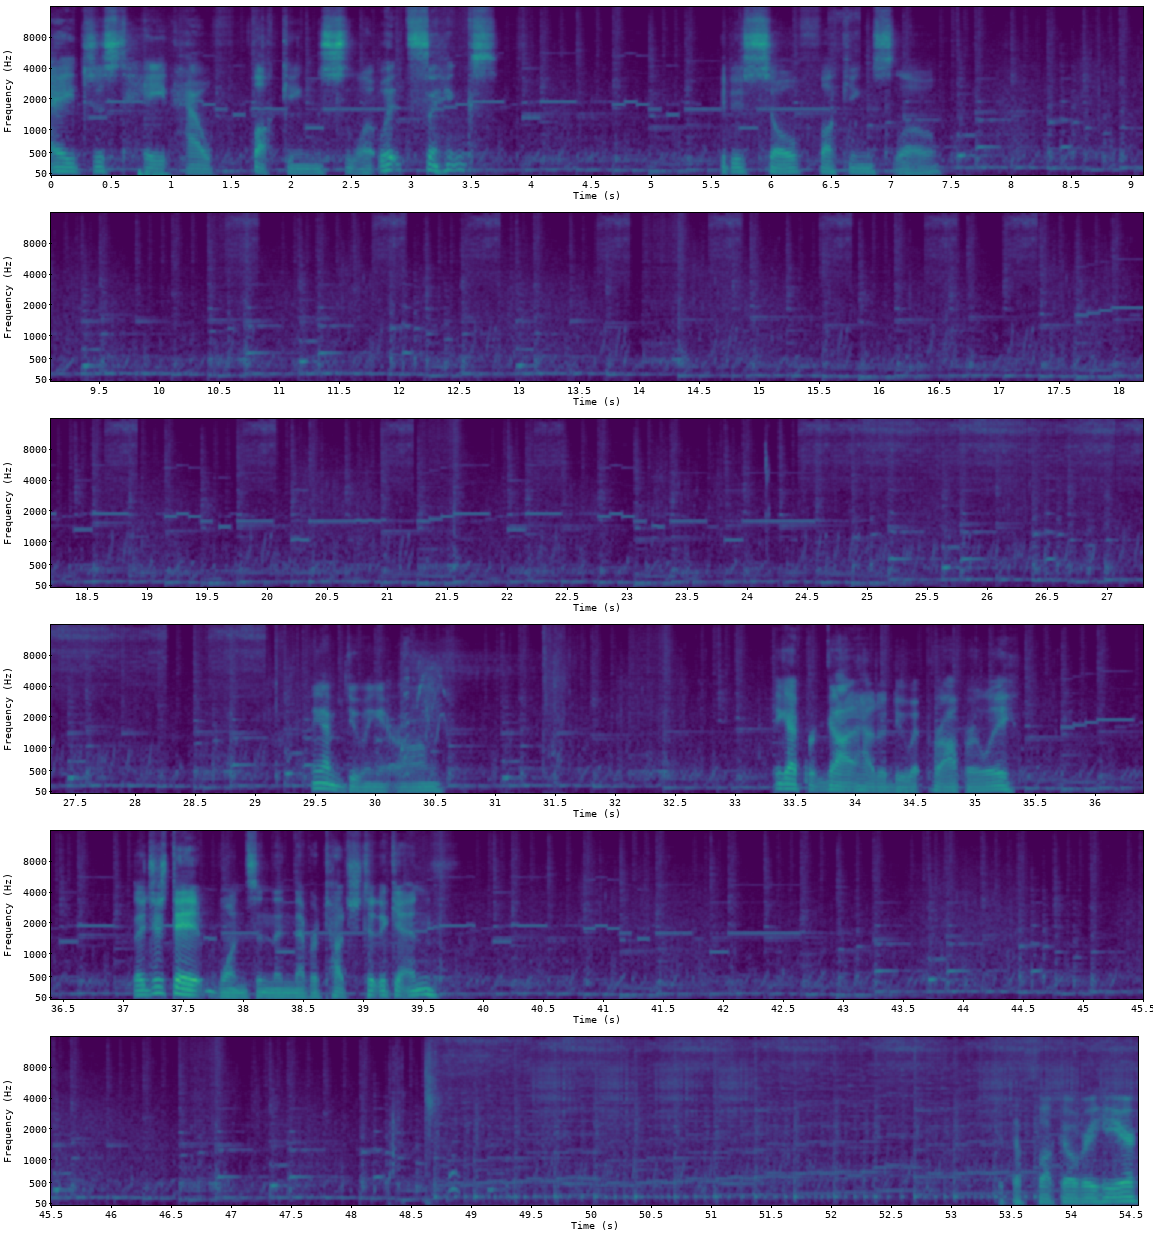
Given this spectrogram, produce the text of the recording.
I just hate how fucking slow it sinks. It is so fucking slow. Doing it wrong. I think I forgot how to do it properly. They just did it once and then never touched it again. Get the fuck over here.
